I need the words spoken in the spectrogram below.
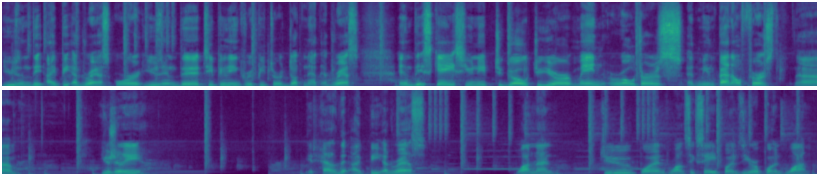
using the IP address or using the TP-Link repeater.net address in this case you need to go to your main routers admin panel first. Um, usually it has the IP address 192.168.0.1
